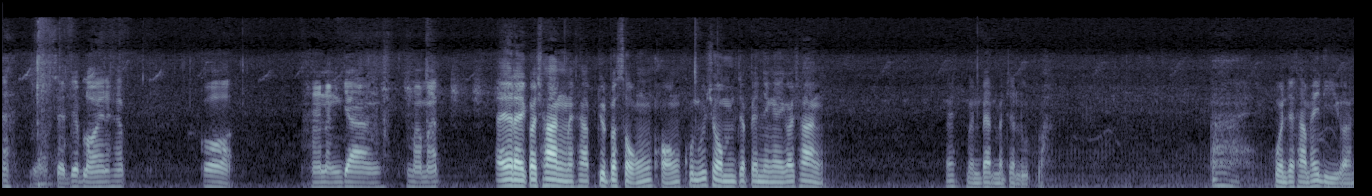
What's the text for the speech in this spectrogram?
อะเดี๋ยวเสร็จเรียบร้อยนะครับ ก็หาหนังยางมามัดใช้อะไรก็ช่างนะครับ จุดประสงค์ของคุณผู้ชมจะเป็นยังไงก็ช่างเฮ้ยเหมือนแบตมันจะหลุดว่ะควรจะทำให้ดีก่อน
